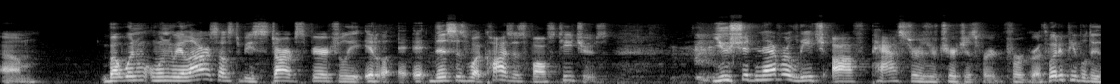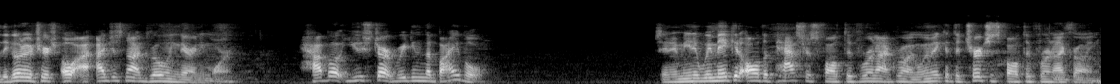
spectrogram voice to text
Um, but when when we allow ourselves to be starved spiritually, it, it this is what causes false teachers. You should never leech off pastors or churches for, for growth. What do people do? They go to a church, oh, I, I'm just not growing there anymore. How about you start reading the Bible? See what I mean? We make it all the pastor's fault if we're not growing. We make it the church's fault if we're not growing.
